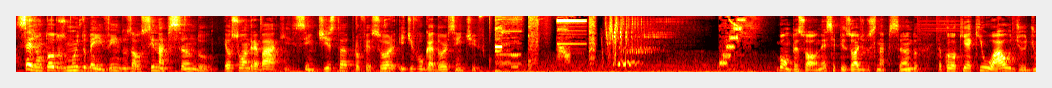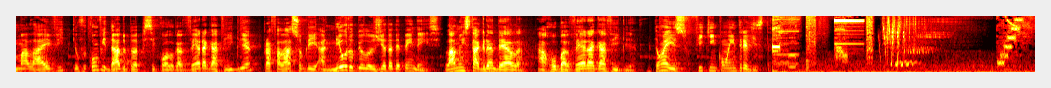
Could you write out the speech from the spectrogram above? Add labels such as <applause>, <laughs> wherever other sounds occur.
Sejam todos muito bem-vindos ao Sinapsando. Eu sou André Bach, cientista, professor e divulgador científico. Bom, pessoal, nesse episódio do Sinapsando, eu coloquei aqui o áudio de uma live que eu fui convidado pela psicóloga Vera Gaviglia para falar sobre a neurobiologia da dependência, lá no Instagram dela, Vera Gaviglia. Então é isso, fiquem com a entrevista.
